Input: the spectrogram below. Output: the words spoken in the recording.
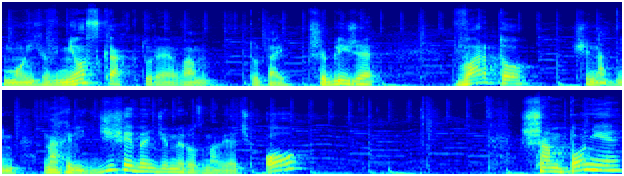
moich wnioskach, które Wam tutaj przybliżę, warto się nad nim nachylić. Dzisiaj będziemy rozmawiać o szamponie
